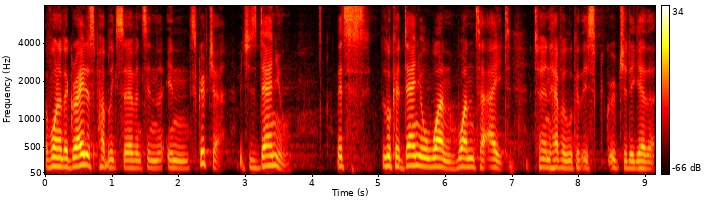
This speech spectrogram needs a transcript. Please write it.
of one of the greatest public servants in, the, in Scripture, which is Daniel. Let's look at Daniel 1 1 to 8. Turn, have a look at this scripture together.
